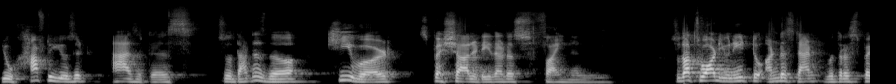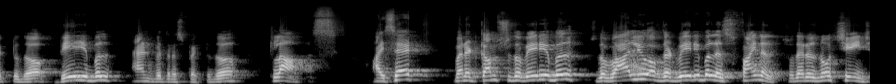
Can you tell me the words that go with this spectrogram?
You have to use it as it is. So that is the keyword speciality that is final. So that's what you need to understand with respect to the variable and with respect to the class. I said when it comes to the variable, so the value of that variable is final. So there is no change.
